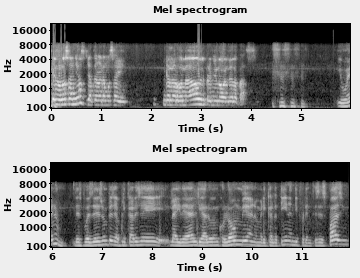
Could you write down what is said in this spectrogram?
que en unos años ya te veremos ahí. Galardonado del Premio Nobel de la Paz. Y bueno, después de eso empecé a aplicar ese, la idea del diálogo en Colombia, en América Latina, en diferentes espacios.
